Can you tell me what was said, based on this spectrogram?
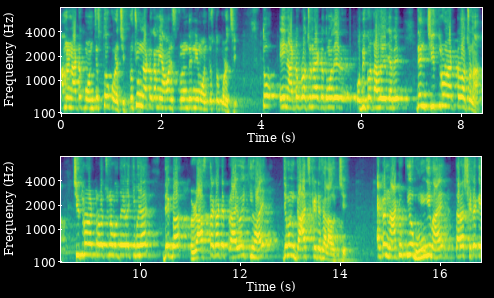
আমরা নাটক মঞ্চস্থও করেছি। প্রচুর নাটক আমি আমার স্টুডেন্টদের নিয়ে মঞ্চস্থ করেছি। তো এই নাটক রচনা একটা তোমাদের অভিজ্ঞতা হয়ে যাবে। দেন চিত্রনাট্য রচনা। চিত্রনাট্য রচনা বলতে গেলে কি বোঝায়? দেখবা, রাস্তাঘাটে প্রায়ই কি হয়? যেমন গাছ কেটে ফেলা হচ্ছে। একটা নাটকীয় ভঙ্গিমায় তারা সেটাকে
